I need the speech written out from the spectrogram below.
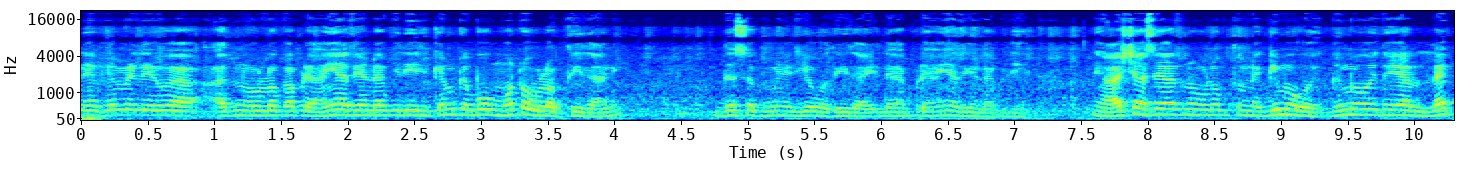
ને ફેમિલી હવે આજનો વ્લોગ આપણે અહીંયા એન્ડ આપી દઈએ કેમ કે બહુ મોટો વ્લોગ થઈ જાય દસક મિનિટ જેવો થઈ જાય એટલે આપણે અહીંયાથી લાવી દઈશું આશા છે આજનો વ્લોગ તમને ગમ્યો હોય ગમ્યો હોય તો યાર લાઈક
